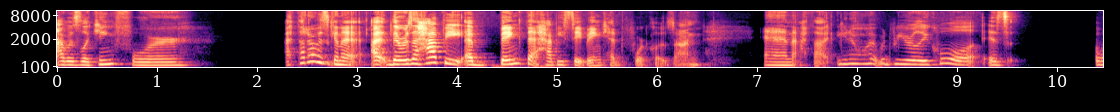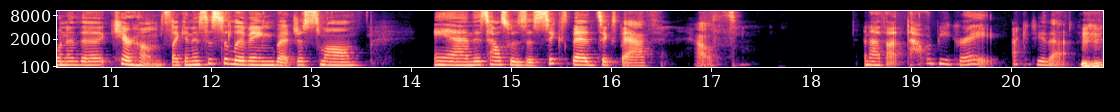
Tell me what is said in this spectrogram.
I was looking for, I thought I was gonna, there was a happy, a bank that Happy State Bank had foreclosed on. And I thought, you know what would be really cool is one of the care homes, like an assisted living, but just small. And this house was a six bed, six bath house. And I thought that would be great. I could do that. hmm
